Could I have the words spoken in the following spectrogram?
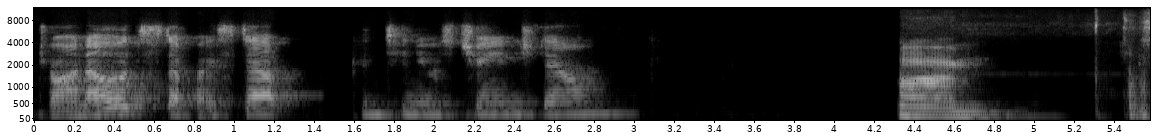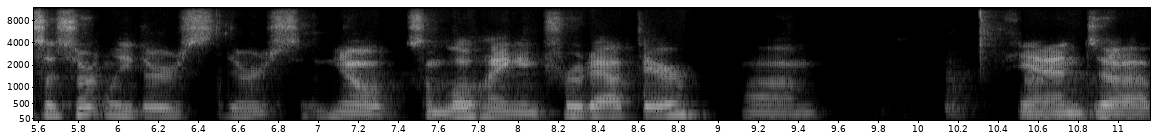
drawn out step by step, continuous change down? Um, so certainly there's, there's, you know, some low hanging fruit out there. Um, and, uh,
